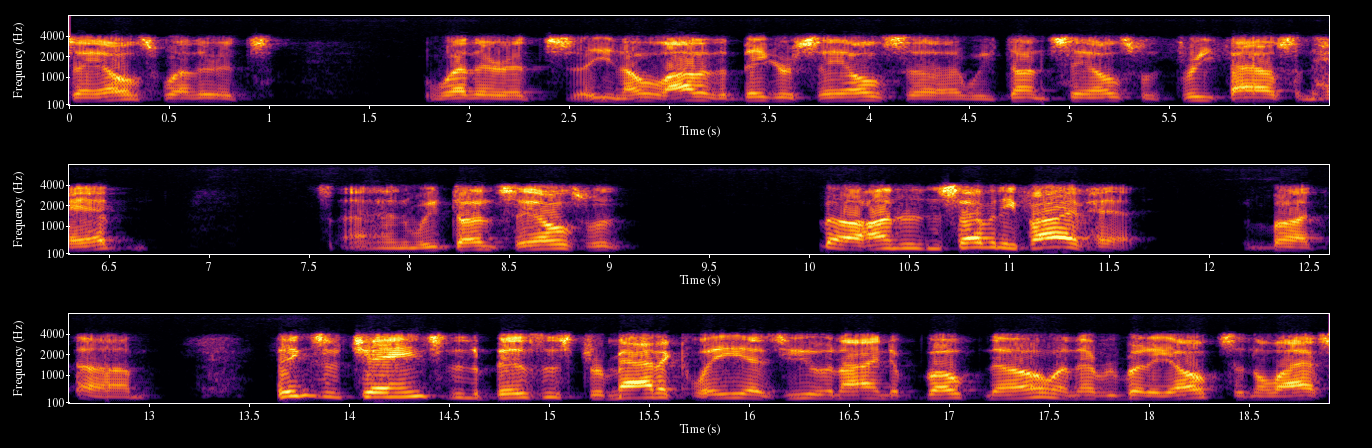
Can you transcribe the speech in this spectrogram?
sales, whether it's whether it's you know a lot of the bigger sales. Uh, we've done sales with 3,000 head, and we've done sales with 175 head, but um, things have changed in the business dramatically, as you and I both know, and everybody else in the last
